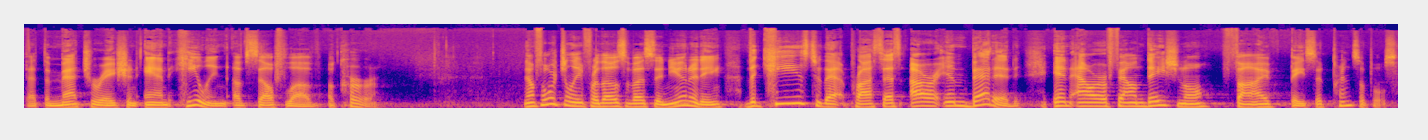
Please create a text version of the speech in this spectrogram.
that the maturation and healing of self love occur. Now, fortunately for those of us in unity, the keys to that process are embedded in our foundational five basic principles.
